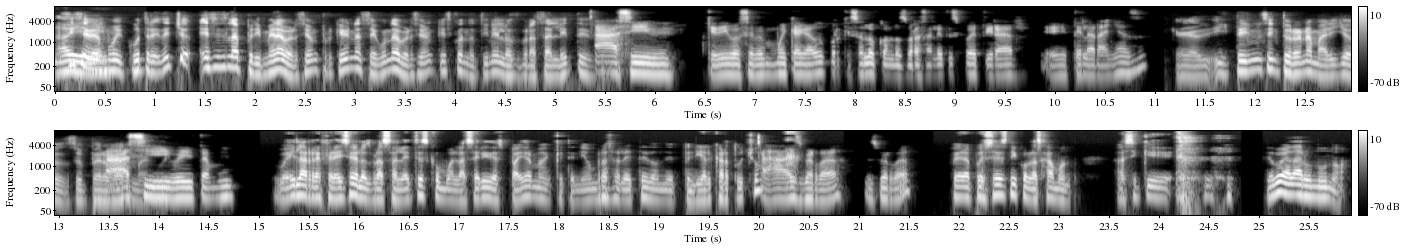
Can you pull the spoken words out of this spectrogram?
Ay, sí se ve muy cutre. De hecho, esa es la primera versión, porque hay una segunda versión que es cuando tiene los brazaletes. güey. Ah, sí. Que digo, se ve muy cagado porque solo con los brazaletes puede tirar eh, telarañas. Y tiene un cinturón amarillo super ah, Batman, sí, güey. también. Güey, la referencia de los brazaletes como en la serie de Spider-Man que tenía un brazalete donde pendía el cartucho. Ah, es verdad, es verdad. Pero pues es Nicolas Hammond. Así que le voy a dar un 1.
